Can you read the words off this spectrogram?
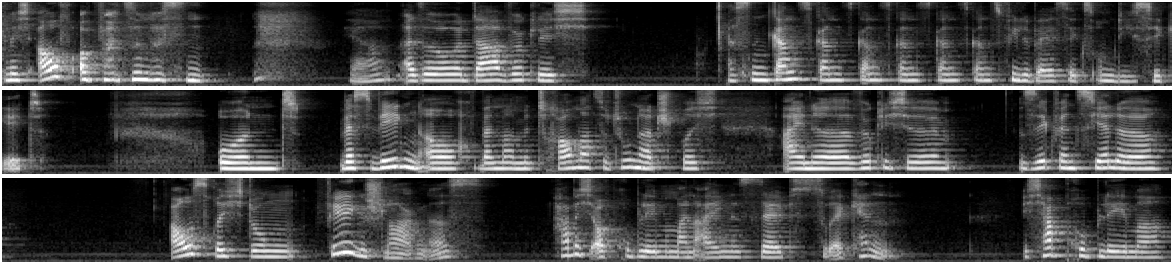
mich aufopfern zu müssen. Ja, also da wirklich, es sind ganz, ganz, ganz, ganz, ganz, ganz viele Basics, um die es hier geht. Und weswegen auch, wenn man mit Trauma zu tun hat, sprich eine wirkliche sequentielle Ausrichtung fehlgeschlagen ist, habe ich auch Probleme, mein eigenes Selbst zu erkennen. Ich habe Probleme,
